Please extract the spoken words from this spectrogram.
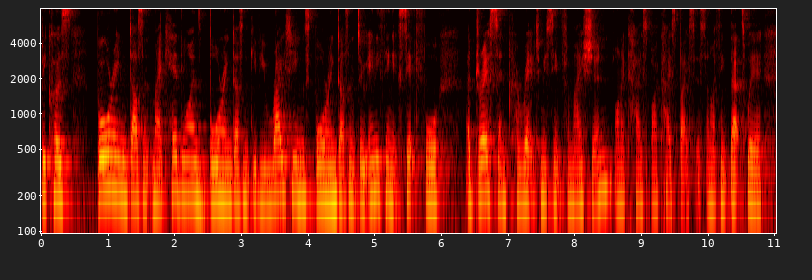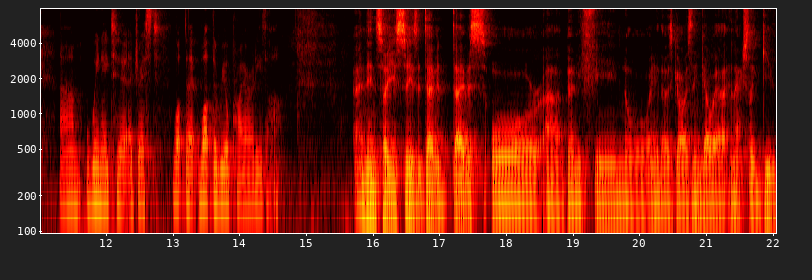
Because Boring doesn't make headlines, boring doesn't give you ratings, boring doesn't do anything except for address and correct misinformation on a case by case basis. And I think that's where um, we need to address what the, what the real priorities are. And then, so you see, is it David Davis or uh, Bernie Finn or any of those guys then go out and actually give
